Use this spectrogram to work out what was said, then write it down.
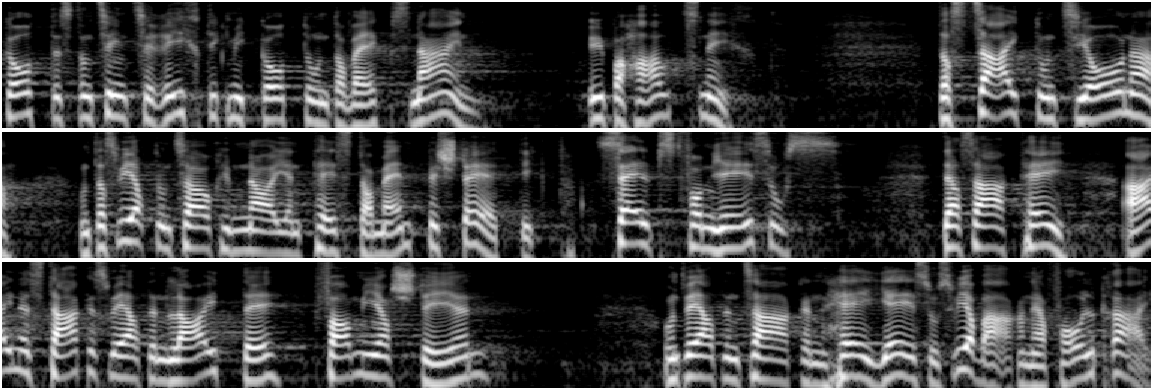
Gottes, dann sind sie richtig mit Gott unterwegs. Nein, überhaupt nicht. Das zeigt uns Jona und das wird uns auch im Neuen Testament bestätigt, selbst von Jesus. Der sagt, hey, eines Tages werden Leute vor mir stehen und werden sagen, hey Jesus, wir waren erfolgreich.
